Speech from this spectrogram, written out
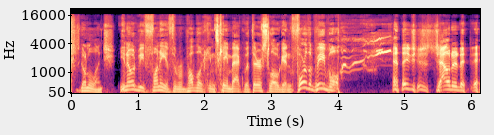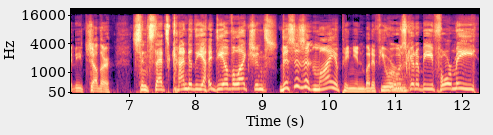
Let's go to lunch. You know, it'd be funny if the Republicans came back with their slogan, for the people. and they just shouted it at each other, since that's kind of the idea of elections. This isn't my opinion, but if you were Who's going to be for me?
